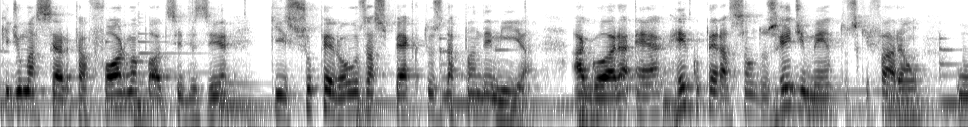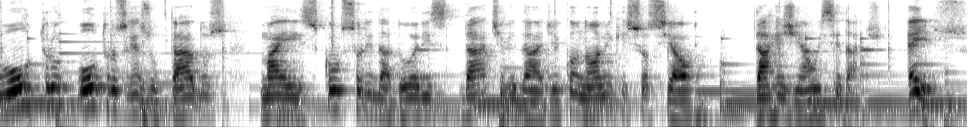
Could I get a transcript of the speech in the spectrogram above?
que de uma certa forma pode-se dizer que superou os aspectos da pandemia. Agora é a recuperação dos rendimentos que farão o outro, outros resultados mais consolidadores da atividade econômica e social da região e cidade. É isso.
